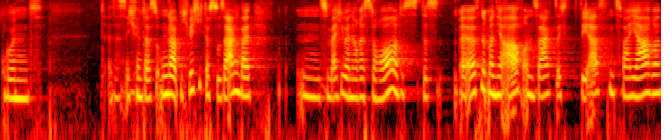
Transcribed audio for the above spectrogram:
Und das, ich finde das unglaublich wichtig, das zu sagen, weil zum Beispiel bei einem Restaurant, das, das eröffnet man ja auch und sagt sich, die ersten zwei Jahre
